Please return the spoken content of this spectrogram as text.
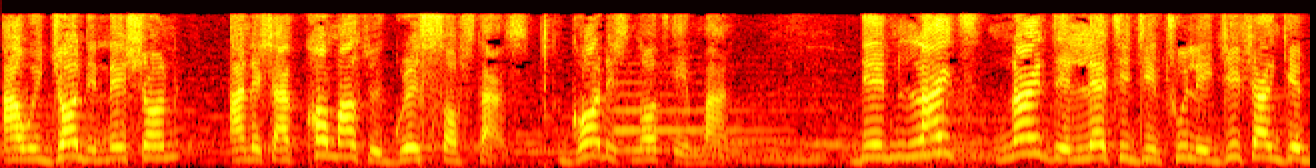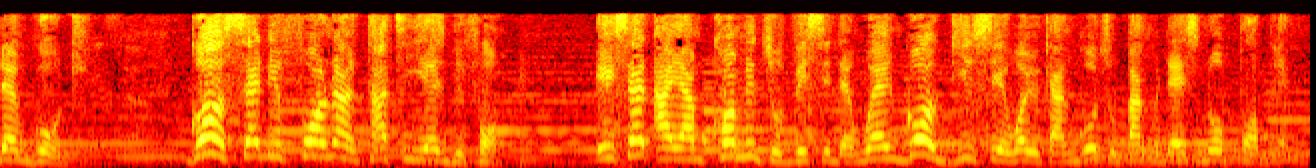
I will judge the nation and they shall come out with great substance. God is not a man. The night, night they left Egypt, through the Egyptian gave them gold. God said it 430 years before. He said, I am coming to visit them. When God gives you a word, you can go to banquet, there is no problem.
